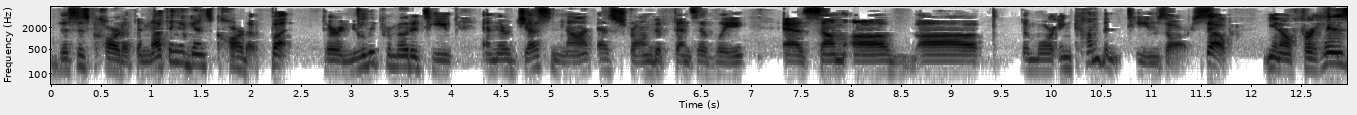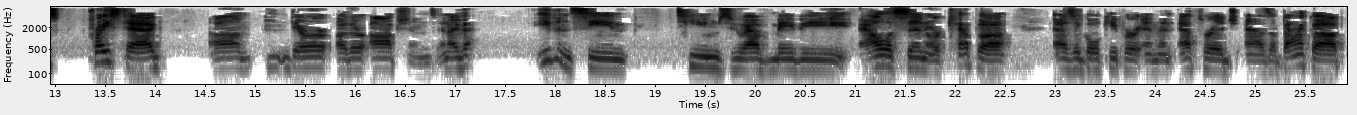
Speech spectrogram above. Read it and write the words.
this is Cardiff, and nothing against Cardiff, but they're a newly promoted team, and they're just not as strong defensively as some of uh, the more incumbent teams are. So, you know, for his price tag, um, there are other options, and I've even seen teams who have maybe Alisson or Kepa as a goalkeeper, and then Etheridge as a backup.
